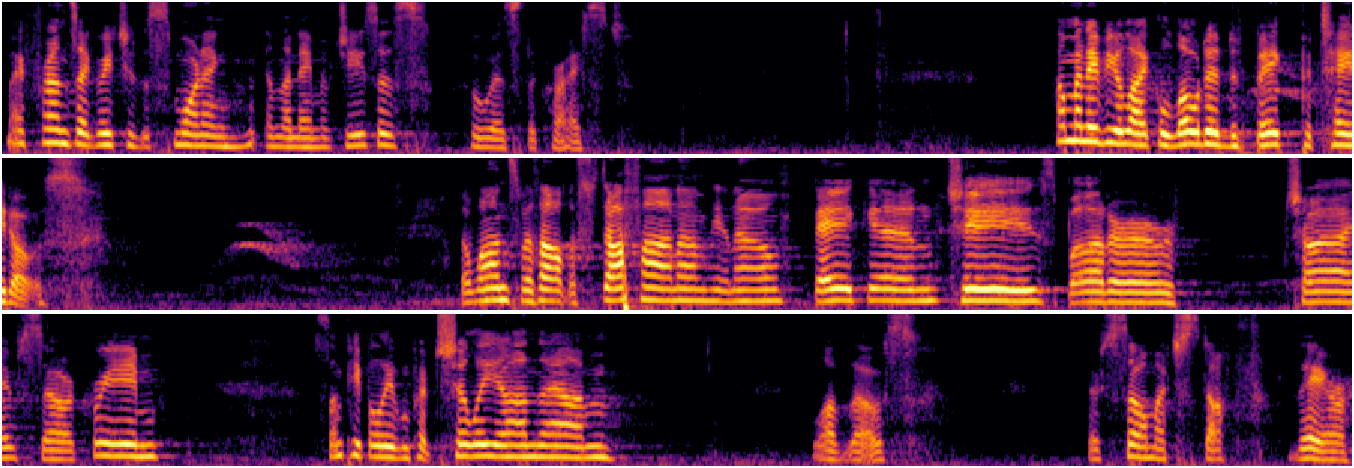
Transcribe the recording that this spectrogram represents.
My friends, I greet you this morning in the name of Jesus, who is the Christ. How many of you like loaded baked potatoes? The ones with all the stuff on them, you know, bacon, cheese, butter, chives, sour cream. Some people even put chili on them. Love those. There's so much stuff there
